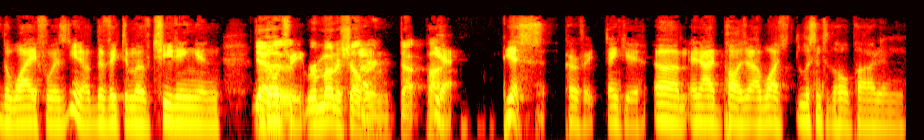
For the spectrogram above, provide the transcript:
the wife was you know the victim of cheating and Yeah, adultery. Ramona Shelburne doc pod. Yeah. Yes, perfect. Thank you. Um, and I apologize. I watched, listened to the whole pod, and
